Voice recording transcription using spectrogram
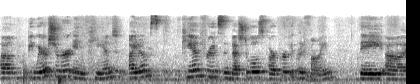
Um, beware of sugar in canned items. Canned fruits and vegetables are perfectly fine. They, uh,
